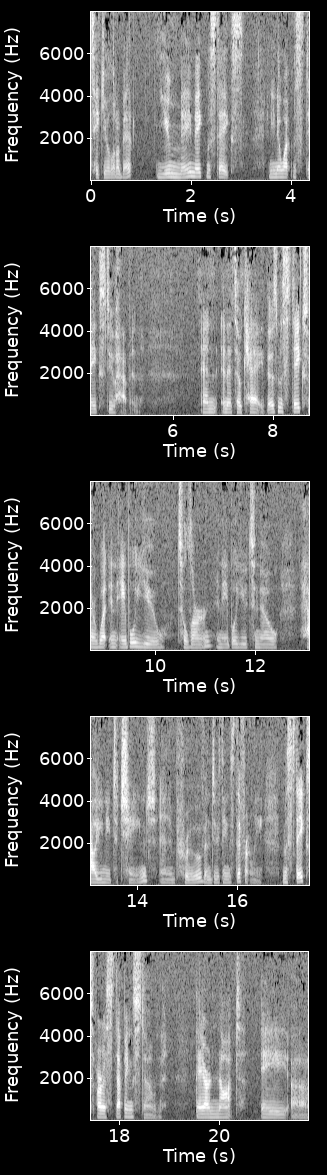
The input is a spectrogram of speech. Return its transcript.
take you a little bit. You may make mistakes. And you know what? Mistakes do happen. And and it's okay. Those mistakes are what enable you to learn, enable you to know how you need to change and improve and do things differently. Mistakes are a stepping stone. They are not a uh,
